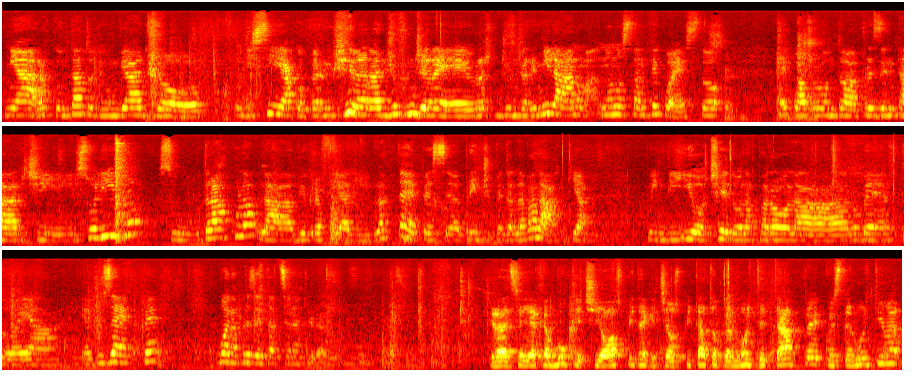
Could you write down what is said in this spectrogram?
mi ha raccontato di un viaggio odissiaco per riuscire a raggiungere, raggiungere Milano, ma nonostante questo sì. è qua pronto a presentarci il suo libro su Dracula, la biografia di Vlad Tepes, principe della Valacchia. Quindi io cedo la parola a Roberto e a, e a Giuseppe. Buona presentazione a tutti. Grazie. Grazie a Iacabu che ci ospita, che ci ha ospitato per molte tappe, questa è l'ultima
